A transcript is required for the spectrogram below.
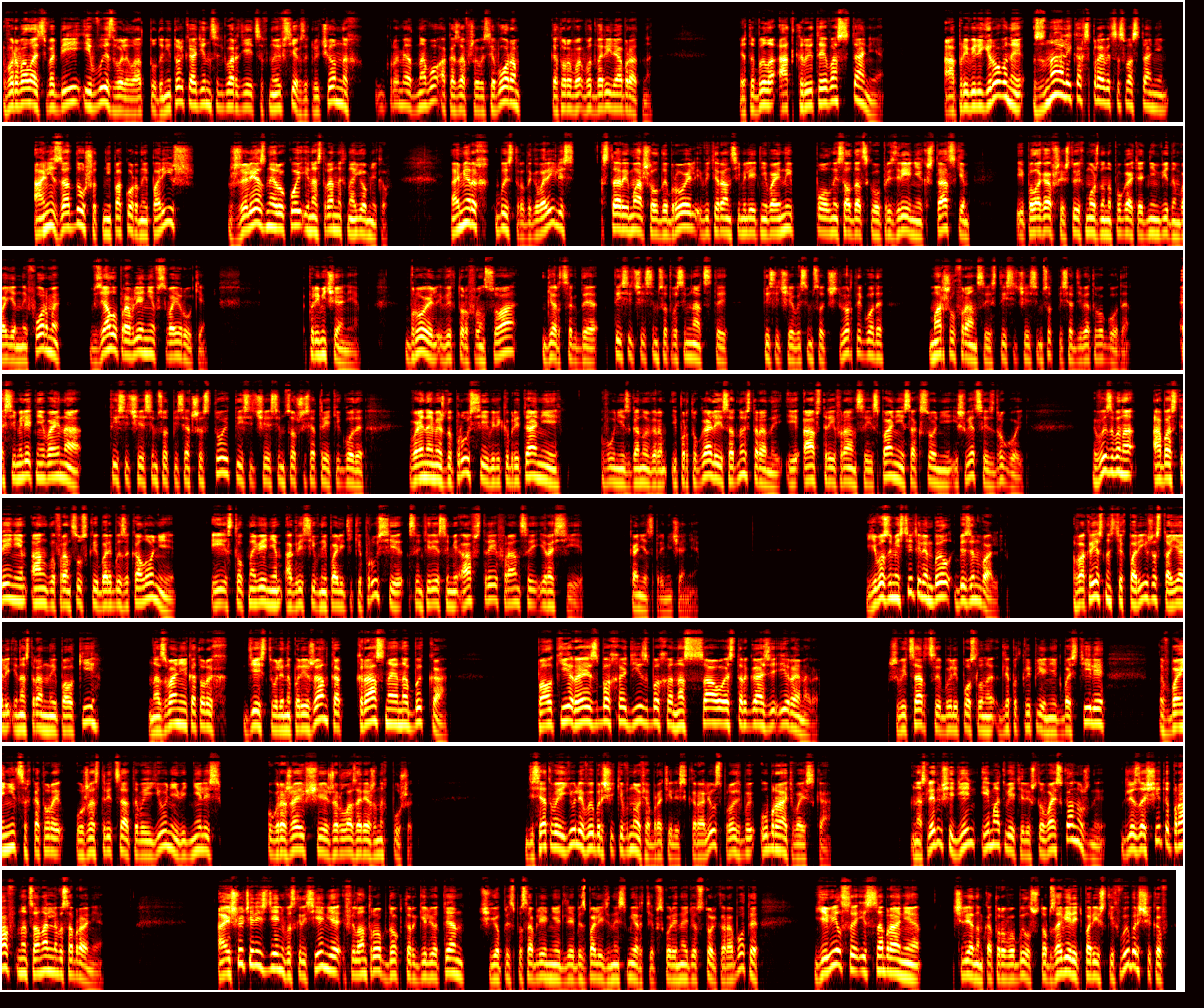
ворвалась в Абии и вызволила оттуда не только одиннадцать гвардейцев, но и всех заключенных, кроме одного, оказавшегося вором, которого водворили обратно. Это было открытое восстание, а привилегированные знали, как справиться с восстанием. Они задушат непокорный Париж железной рукой иностранных наемников. О мерах быстро договорились. Старый маршал де Бройль, ветеран Семилетней войны, полный солдатского презрения к штатским и полагавший, что их можно напугать одним видом военной формы, взял управление в свои руки. Примечание. Бройль Виктор Франсуа, герцог де 1718-1804 годы, маршал Франции с 1759 года. Семилетняя война 1756-1763 годы Война между Пруссией, Великобританией в унии с Ганновером и Португалией с одной стороны и Австрией, Францией, Испанией, Саксонией и Швецией с другой вызвана обострением англо-французской борьбы за колонии и столкновением агрессивной политики Пруссии с интересами Австрии, Франции и России. Конец примечания. Его заместителем был Безенваль. В окрестностях Парижа стояли иностранные полки, названия которых действовали на парижан, как красная на быка. Полки Рейсбаха, Дисбаха, Нассау, Эстергази и Ремера. Швейцарцы были посланы для подкрепления к Бастилии, в бойницах которой уже с 30 июня виднелись угрожающие жерла заряженных пушек. 10 июля выборщики вновь обратились к королю с просьбой убрать войска. На следующий день им ответили, что войска нужны для защиты прав национального собрания. А еще через день, в воскресенье, филантроп доктор Гильотен, чье приспособление для безболезненной смерти вскоре найдет столько работы, явился из собрания, членом которого был, чтобы заверить парижских выборщиков,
